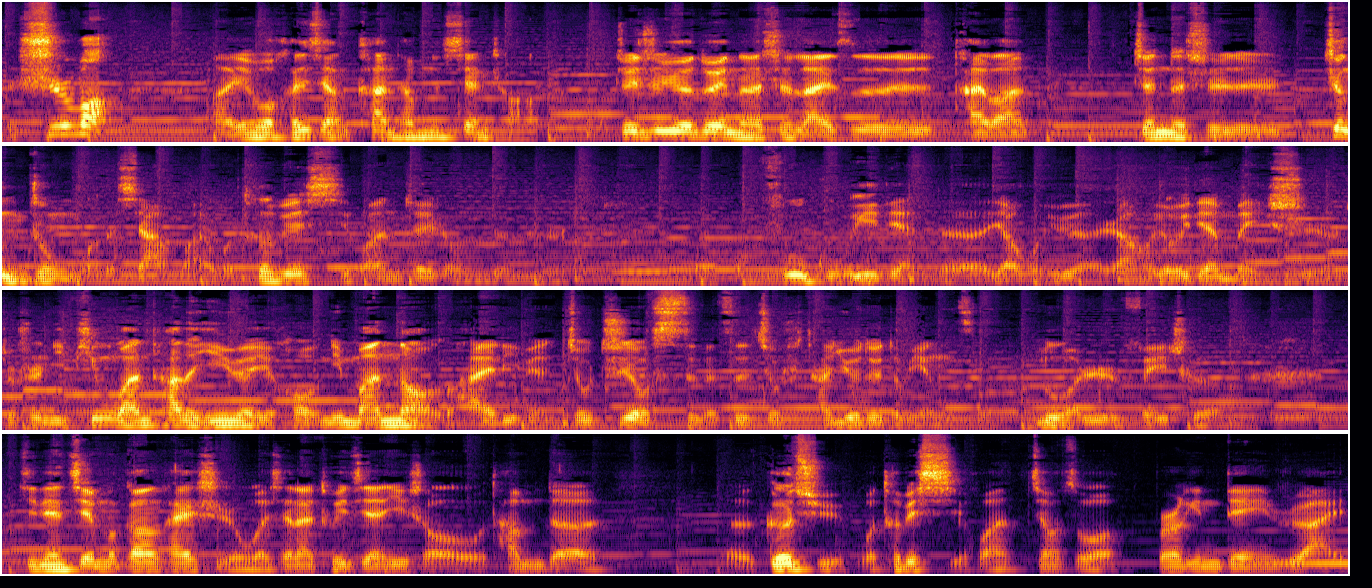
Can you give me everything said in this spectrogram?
很失望啊，因为我很想看他们的现场。这支乐队呢是来自台湾，真的是正中我的下怀，我特别喜欢这种。复古一点的摇滚乐，然后有一点美食，就是你听完他的音乐以后，你满脑子海里面就只有四个字，就是他乐队的名字——落日飞车。今天节目刚刚开始，我先来推荐一首他们的呃歌曲，我特别喜欢，叫做《Burgundy Ride》。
